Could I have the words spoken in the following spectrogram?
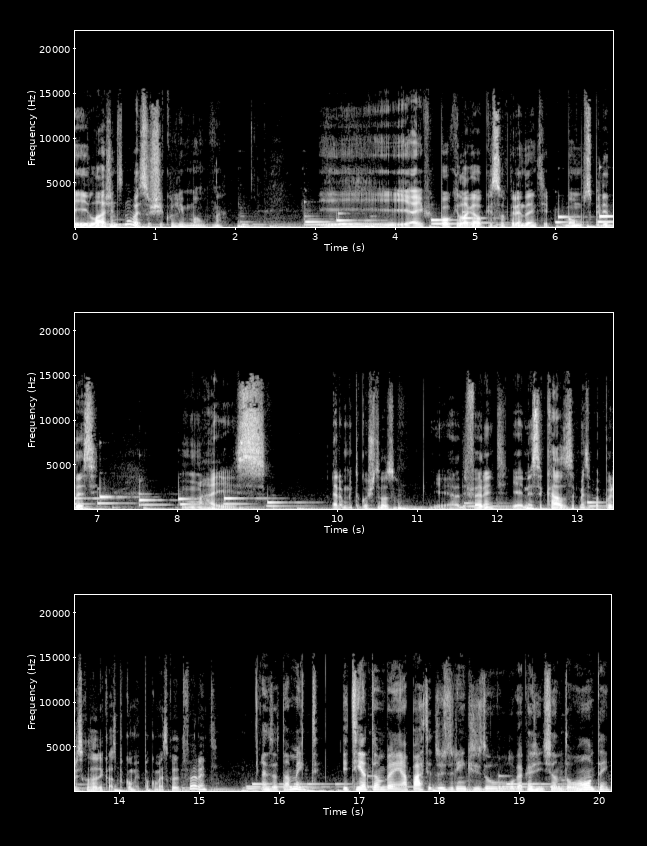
E lá a gente não vai sushi com limão, né? E aí, pô, que legal, que surpreendente. Vamos pedir desse. Mas era muito gostoso. E era diferente. E aí, nesse caso, você pensa, "Pô, por isso que eu saio de casa pra comer, pra comer as coisas diferentes. Exatamente. E tinha também a parte dos drinks do lugar que a gente jantou ontem,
